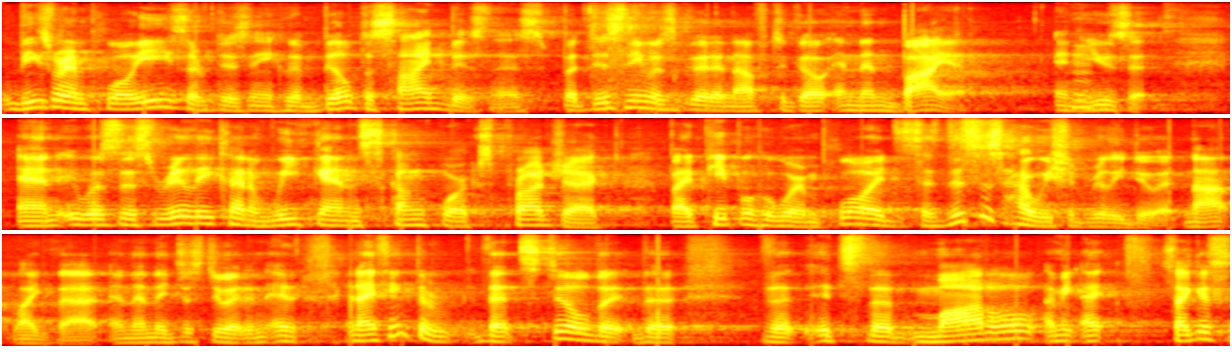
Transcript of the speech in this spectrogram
these were employees of Disney who had built a side business, but Disney was good enough to go and then buy it and hmm. use it. And it was this really kind of weekend skunkworks project by people who were employed says, this is how we should really do it, not like that. And then they just do it. And, and, and I think the, that still the, the, the, it's the model. I mean, I, so I guess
